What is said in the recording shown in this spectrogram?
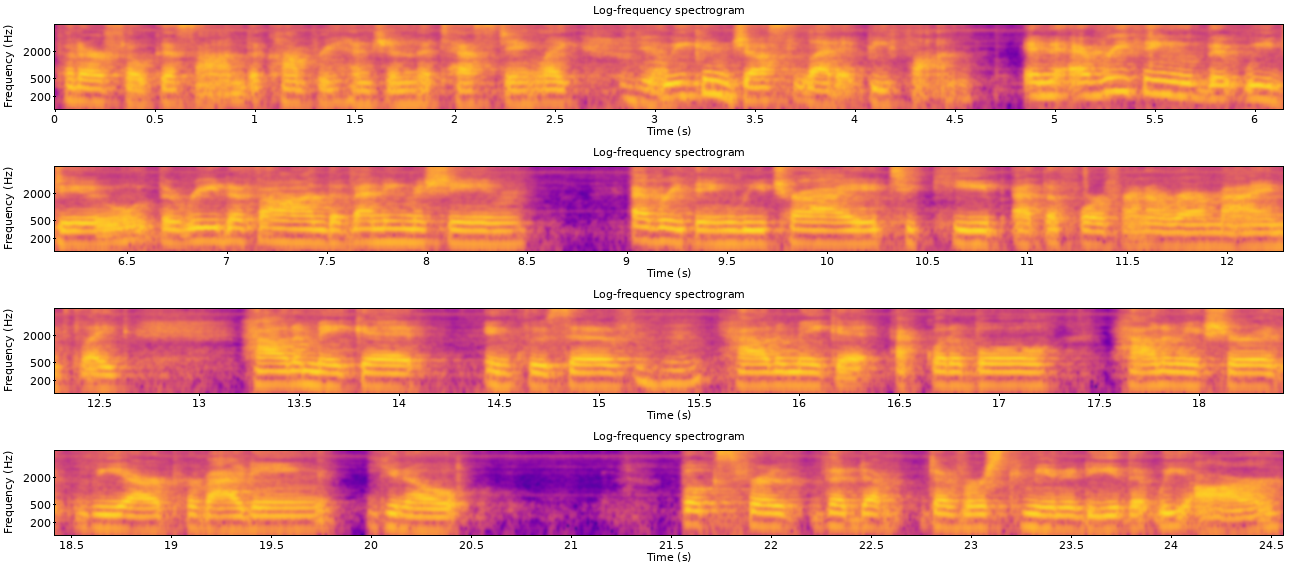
put our focus on the comprehension, the testing. Like Yeah. we can just let it be fun. And everything that we do, the readathon, the vending machine, everything we try to keep at the forefront of our mind like how to make it inclusive mm-hmm. how to make it equitable how to make sure we are providing you know books for the di- diverse community that we are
